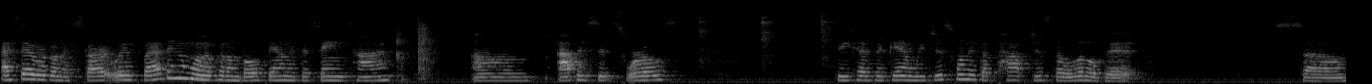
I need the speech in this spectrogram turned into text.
I said we're going to start with, but I think I'm going to put them both down at the same time. Um, opposite swirls. Because again, we just wanted to pop just a little bit. So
